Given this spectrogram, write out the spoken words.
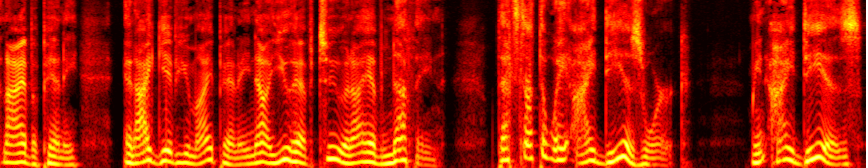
and I have a penny and I give you my penny, now you have two and I have nothing. That's not the way ideas work. I mean, ideas,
